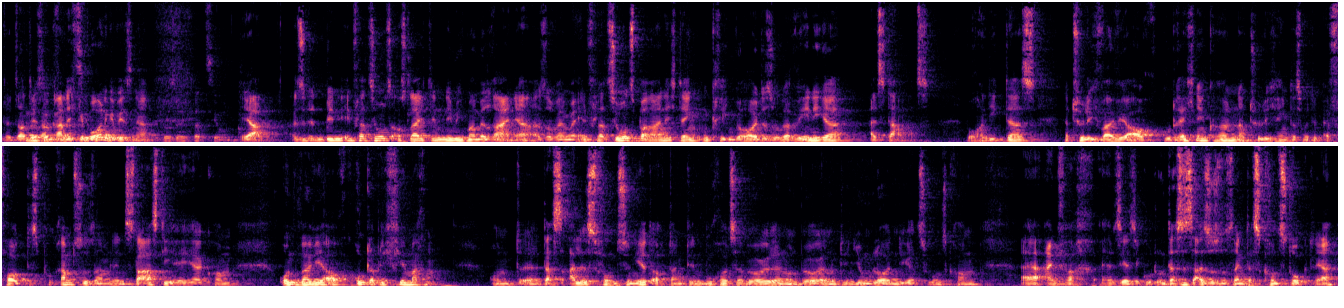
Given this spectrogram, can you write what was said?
da seid ihr noch gar nicht geboren gewesen, ja? Plus Inflation. Ja, also den Inflationsausgleich, den nehme ich mal mit rein, ja? Also wenn wir inflationsbereinigt denken, kriegen wir heute sogar weniger als damals. Woran liegt das? Natürlich, weil wir auch gut rechnen können. Natürlich hängt das mit dem Erfolg des Programms zusammen, den Stars, die hierher kommen. Und weil wir auch unglaublich viel machen. Und äh, das alles funktioniert auch dank den Buchholzer Bürgerinnen und Bürgern und den jungen Leuten, die ja zu uns kommen, äh, einfach äh, sehr, sehr gut. Und das ist also sozusagen das Konstrukt. Ja?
